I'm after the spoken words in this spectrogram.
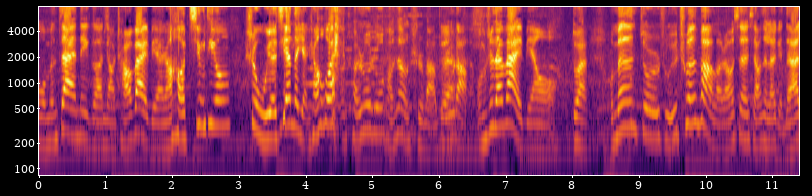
我们在那个鸟巢外边，然后倾听是五月天的演唱会。传说中好像是吧？不知道。我们是在外边哦。对，我们就是属于吃完饭了，然后现在想起来给大家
